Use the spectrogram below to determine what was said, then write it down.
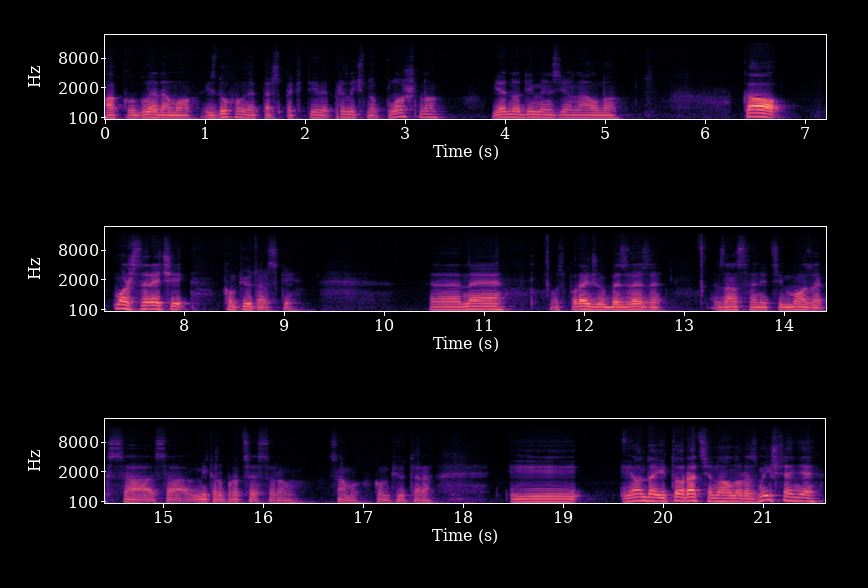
ako gledamo iz duhovne perspektive, prilično plošno, jednodimenzionalno, kao, može se reći, kompjuterski. E, ne uspoređuju bez veze znanstvenici mozak sa, sa mikroprocesorom samog kompjutera. I, I onda i to racionalno razmišljanje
